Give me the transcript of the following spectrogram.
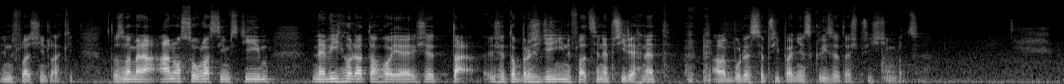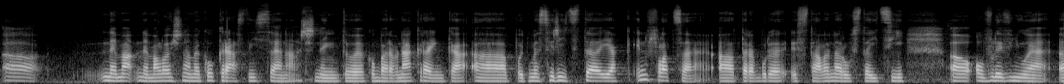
inflační tlaky. To znamená, ano, souhlasím s tím, nevýhoda toho je, že, ta, že to brždění inflace nepřijde hned, ale bude se případně sklízet až v příštím roce. Uh nema, nemaluješ nám jako krásný scénář, není to jako barevná krajinka. A pojďme si říct, jak inflace, a teda bude i stále narůstající, eh, ovlivňuje eh,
